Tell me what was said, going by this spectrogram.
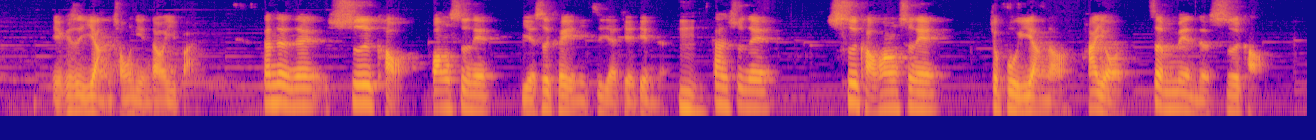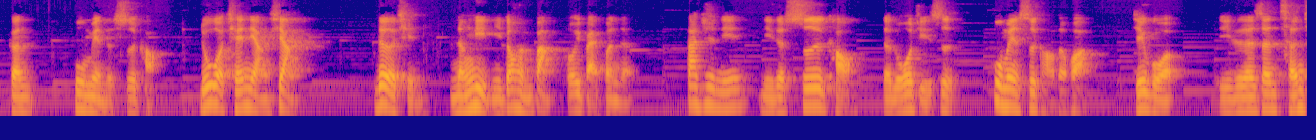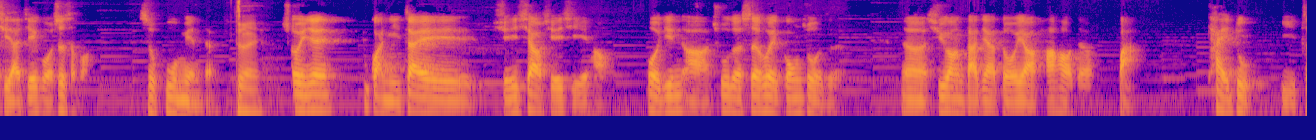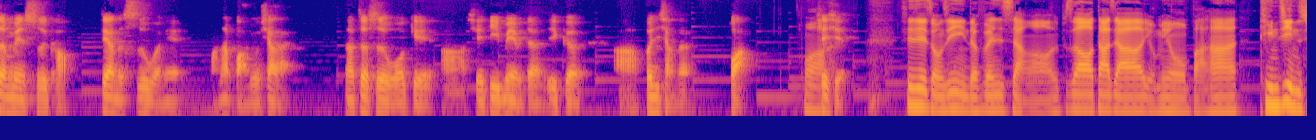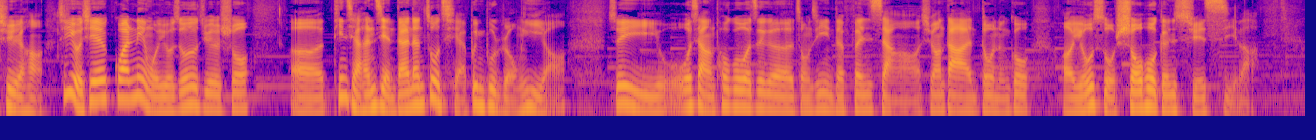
也可以是一样，从零到一百。但是呢，思考方式呢？也是可以你自己来决定的，嗯，但是呢，思考方式呢就不一样了，它有正面的思考跟负面的思考。如果前两项热情能力你都很棒，都一百分的，但是你你的思考的逻辑是负面思考的话，结果你的人生成起来，结果是什么？是负面的。对，所以呢，不管你在学校学习也好，或已经啊出了社会工作者，那希望大家都要好好的把态度以正面思考这样的思维呢，把它保留下来。那这是我给啊学弟妹的一个啊分享的话。哇，谢谢，谢谢总经理的分享哦。不知道大家有没有把它听进去哈？其实有些观念，我有时候觉得说，呃，听起来很简单，但做起来并不容易哦。所以我想透过这个总经理的分享哦，希望大家都能够呃有所收获跟学习啦。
